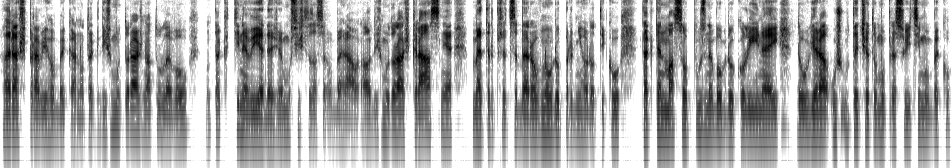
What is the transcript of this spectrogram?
hledáš pravýho beka, no tak když mu to dáš na tu levou, no tak ti nevyjede, že musíš to zase obehrávat, ale když mu to dáš krásně, metr před sebe rovnou do prvního dotyku, tak ten masopus nebo kdokoliv jiný do úděra už uteče tomu presujícímu beku.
